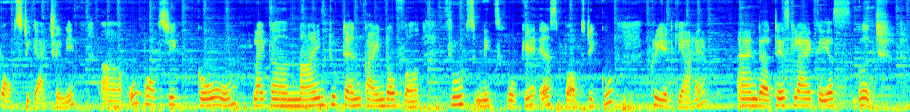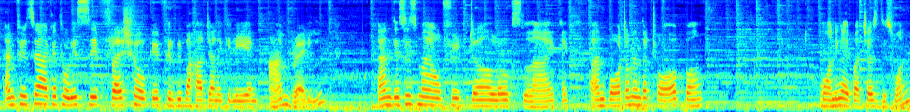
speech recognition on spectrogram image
पॉप स्टिक एक्चुअली वो पॉप स्टिक को like nine to ten kind of fruits mix होके इस पॉप स्टिक को क्रिएट किया है. And taste like yes good and फिर से आके थोड़ी सी फ्रेश होके फिर भी बाहर जाने के लिए I am ready and this is my outfit looks like and bottom and the top morning I purchase this one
